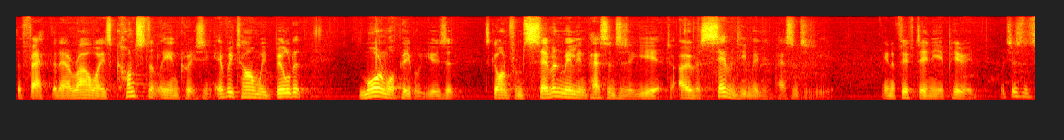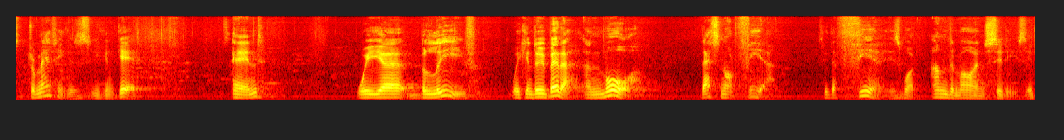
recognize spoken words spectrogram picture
the fact that our railway is constantly increasing. Every time we build it, more and more people use it. It's gone from 7 million passengers a year to over 70 million passengers a year in a 15 year period, which is as dramatic as you can get. And we uh, believe we can do better and more. That's not fear. See, the fear is what undermines cities, it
